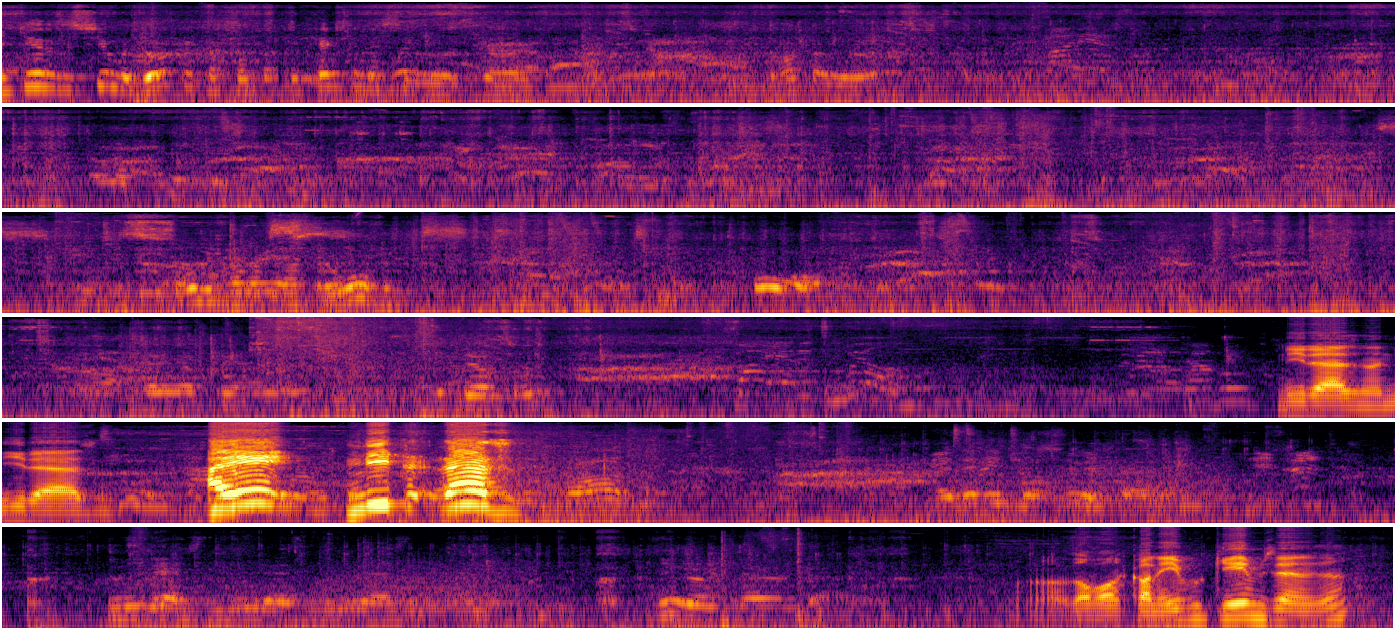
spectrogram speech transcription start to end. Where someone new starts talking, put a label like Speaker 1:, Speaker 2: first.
Speaker 1: die keer is de stream door kapot. Kijk je mensen niet. Wat dan weer? Zo, achterover. Oh. Je.
Speaker 2: Niet reizen, niet reizen. Hey, niet
Speaker 1: no.
Speaker 2: Oh, dat kan even game zijn, hè?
